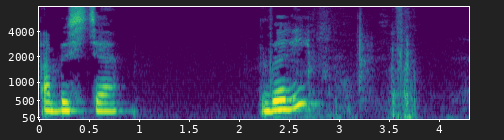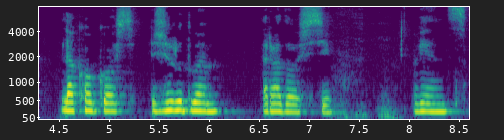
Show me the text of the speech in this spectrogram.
abyście byli dla kogoś źródłem radości. Więc,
